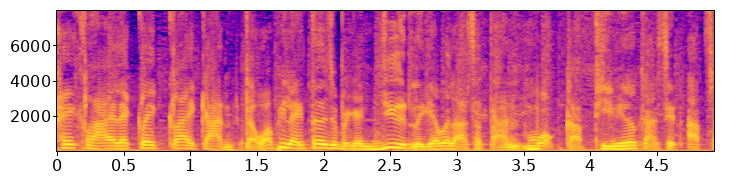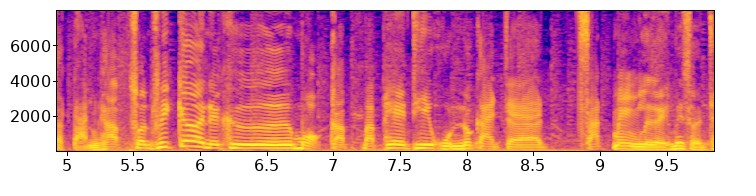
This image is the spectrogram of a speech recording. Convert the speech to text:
คล้ายๆ และใกล้ๆกัน แต่ว่าพี่ไลเตอร์จะเป็นการยืดระยะเวลาสตันเหมาะกับทีมที่ต้องการเซตอัพสตันครับส่วนฟิกเกอร์เนี่ยคือเหมาะกับประเภทที่คุณต้องการจะ ซัดแม่งเลยไม่สนใจ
